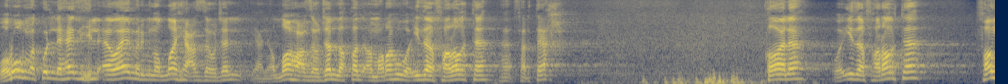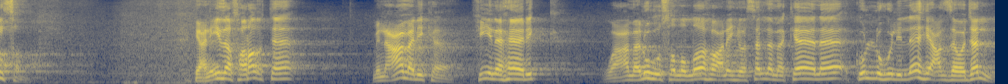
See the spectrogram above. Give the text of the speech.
ورغم كل هذه الأوامر من الله عز وجل يعني الله عز وجل قد أمره وإذا فرغت فارتاح. قال وإذا فرغت فانصب. يعني إذا فرغت من عملك في نهارك وعمله صلى الله عليه وسلم كان كله لله عز وجل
